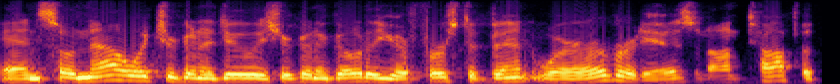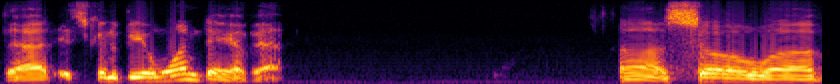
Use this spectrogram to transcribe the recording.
And so now what you're going to do is you're going to go to your first event wherever it is, and on top of that, it's going to be a one day event. Uh, so uh,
